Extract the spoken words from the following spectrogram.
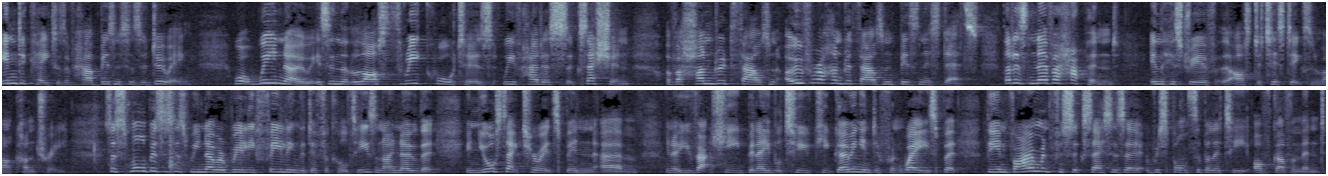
indicators of how businesses are doing. What we know is in the last three quarters, we've had a succession of 100,000, over 100,000 business deaths. That has never happened in the history of our statistics and of our country. So, small businesses we know are really feeling the difficulties, and I know that in your sector it's been, um, you know, you've actually been able to keep going in different ways. But the environment for success is a responsibility of government,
